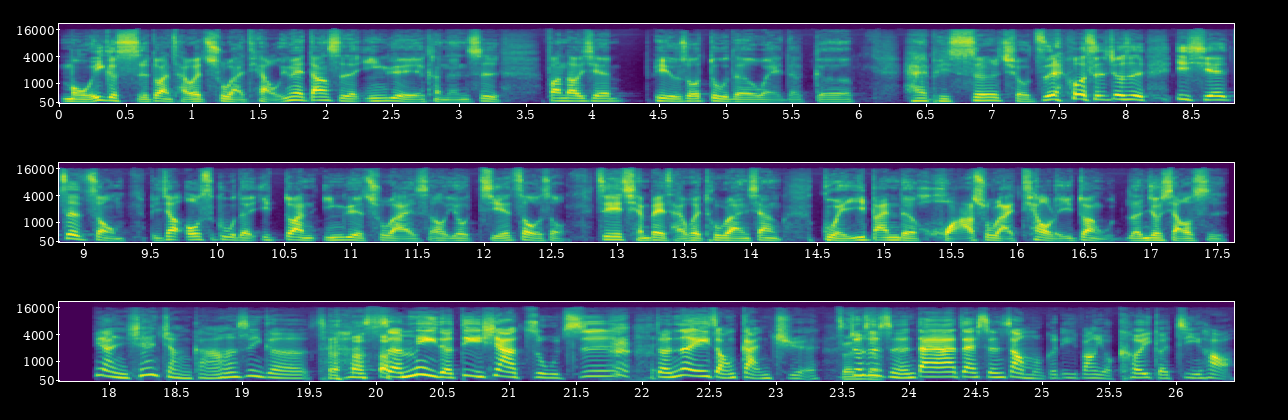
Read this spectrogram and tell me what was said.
某一个时段才会出来跳舞。因为当时的音乐也可能是放到一些。譬如说杜德伟的歌《Happy Search》之类，或是就是一些这种比较 old school 的一段音乐出来的时候，有节奏的时候，这些前辈才会突然像鬼一般的滑出来，跳了一段舞，人就消失。你现在讲好像是一个很神秘的地下组织的那一种感觉，就是只能大家在身上某个地方有刻一个记号，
